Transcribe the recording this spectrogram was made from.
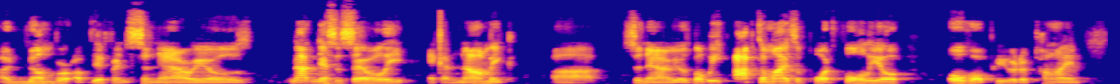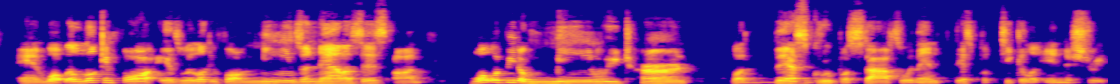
a number of different scenarios, not necessarily economic uh, scenarios, but we optimize a portfolio over a period of time. And what we're looking for is we're looking for a means analysis on what would be the mean return for this group of stocks within this particular industry?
